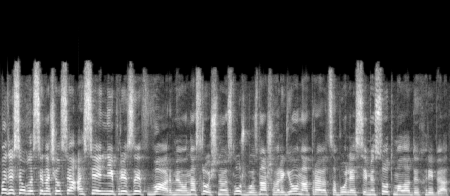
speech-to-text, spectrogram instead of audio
В Одессе области начался осенний призыв в армию. На срочную службу из нашего региона отправятся более 700 молодых ребят.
